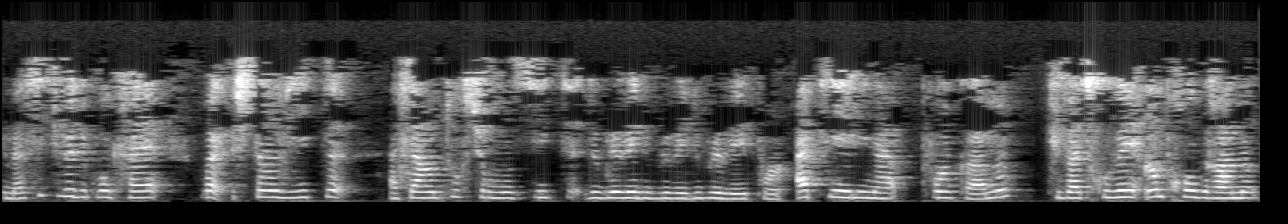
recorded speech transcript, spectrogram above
Eh ben si tu veux du concret, moi je t'invite à faire un tour sur mon site www.happyelina.com. Tu vas trouver un programme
